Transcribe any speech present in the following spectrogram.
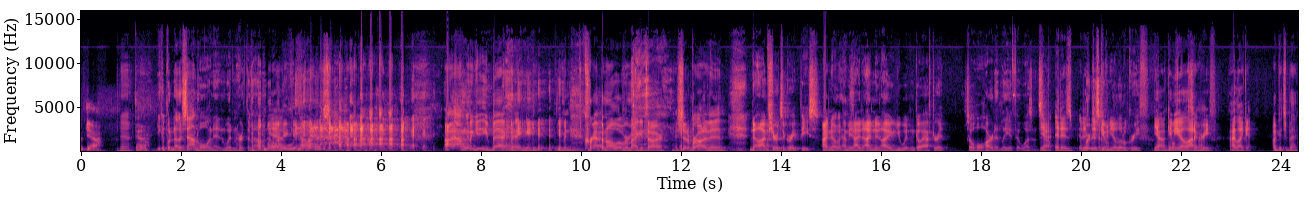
it- yeah, yeah. yeah. You could put another sound hole in it and wouldn't hurt the value. Yeah. Oh, no. I, I'm gonna get you back, man. You, you've been crapping all over my guitar. I should have brought it in. No, I'm sure it's a great piece. I know it I mean, I, I knew I, you wouldn't go after it so wholeheartedly if it wasn't. So Yeah, it is. It is we're just beautiful. giving you a little grief. Yeah, I'll give you a lot of grief. I like it. I'll get you back.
